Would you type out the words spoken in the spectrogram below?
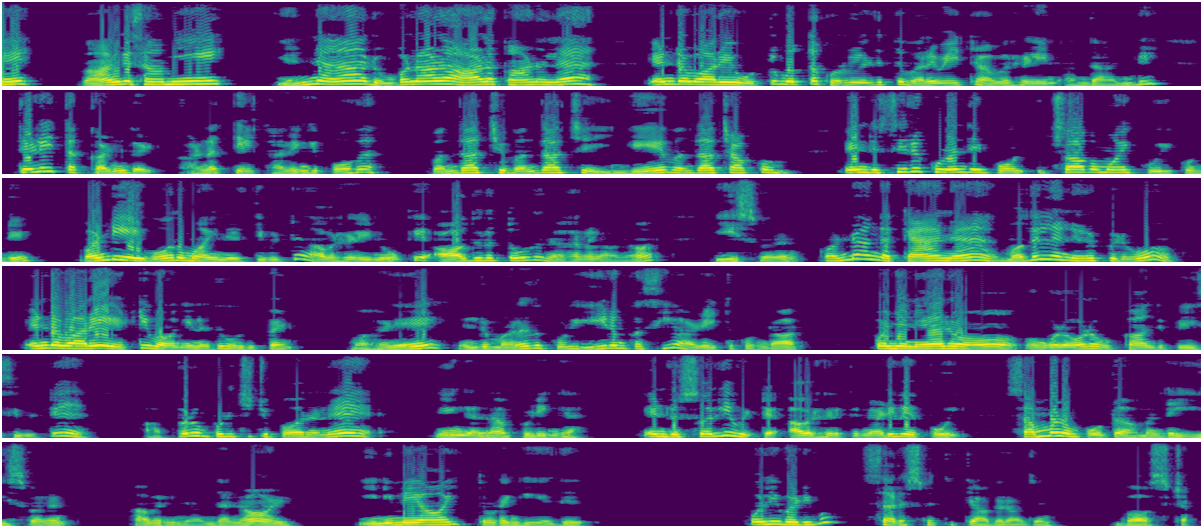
வாங்க சாமி என்ன ரொம்ப நாள் ஆளை காணல என்றவாறே ஒட்டுமொத்த குரல் எடுத்து வரவேற்ற அவர்களின் அந்த அன்பில் திளைத்த கண்கள் கணத்தில் கலங்கி போக வந்தாச்சு வந்தாச்சு இங்கேயே வந்தாச்சாக்கும். என்று சிறு குழந்தை போல் உற்சாகமாய் கூறிக்கொண்டே வண்டியை ஓரமாய் நிறுத்திவிட்டு அவர்களை நோக்கி ஆதுரத்தோடு நகரலானார். ஈஸ்வரன் கொண்டாங்க கேன முதல்ல நிரப்பிடுவோம் என்றவாறே எட்டி வாங்கினது ஒரு பெண். மகளே என்று மனதுக்குள் ஈரம் கசிய அழைத்து கொண்டார். கொஞ்ச நேரம் உங்களோட உட்கார்ந்து பேசிவிட்டு அப்புறம் பிடிச்சிட்டு போறேனே நீங்கெல்லாம் பிடிங்க என்று சொல்லிவிட்டு அவர்களுக்கு நடுவே போய் சம்மணம் போட்டு அமர்ந்த ஈஸ்வரன் அவரின் அந்த நாள் இனிமையாய் தொடங்கியது. ஒலி வடிவம் சரஸ்வதி தியாகராஜன் பாஸ்டன்.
